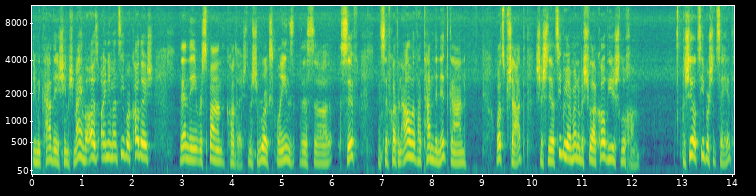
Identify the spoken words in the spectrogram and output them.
be mekadesh shim shemayim, va'oz oinim tzibur kadosh, then they respond Kaddish. The Mishnah explains this uh, sif and Sif Katan Aleph Hatam de Nitgan. What's pshat? The Shliach Tzibur should say it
